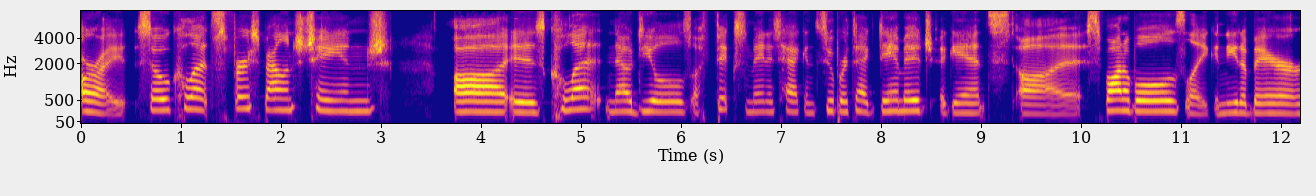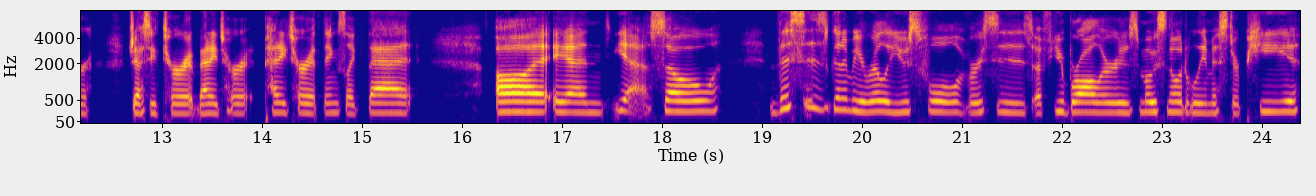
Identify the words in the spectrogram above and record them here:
Alright, so Colette's first balance change uh, is Colette now deals a fixed main attack and super attack damage against uh, spawnables like Anita Bear, Jessie Turret, Benny Turret, Penny Turret, things like that. Uh, and yeah, so this is going to be really useful versus a few brawlers, most notably Mr. P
